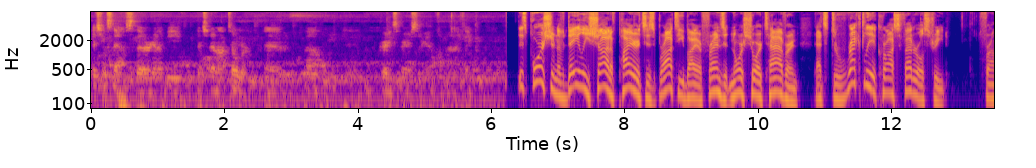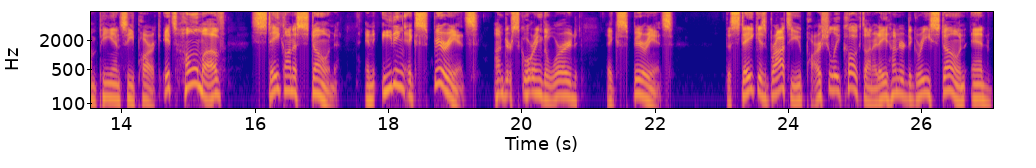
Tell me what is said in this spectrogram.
pitching staffs that are going to be pitching in October. And um, great experience get from that, I think. This portion of Daily Shot of Pirates is brought to you by our friends at North Shore Tavern, that's directly across Federal Street from PNC Park. It's home of Steak on a Stone, an eating experience, underscoring the word experience. The steak is brought to you partially cooked on an 800 degree stone, and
